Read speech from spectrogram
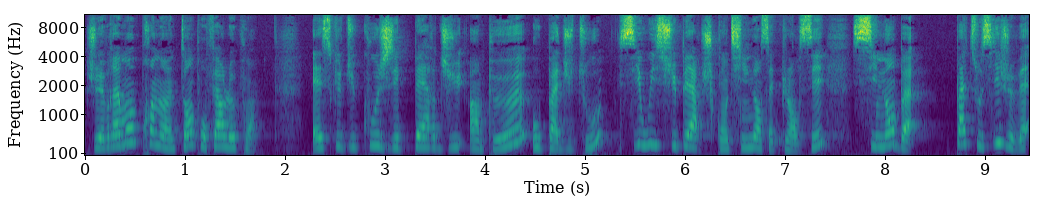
je vais vraiment prendre un temps pour faire le point. Est-ce que du coup j'ai perdu un peu ou pas du tout? Si oui, super, je continue dans cette lancée. Sinon, bah, pas de souci, je vais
